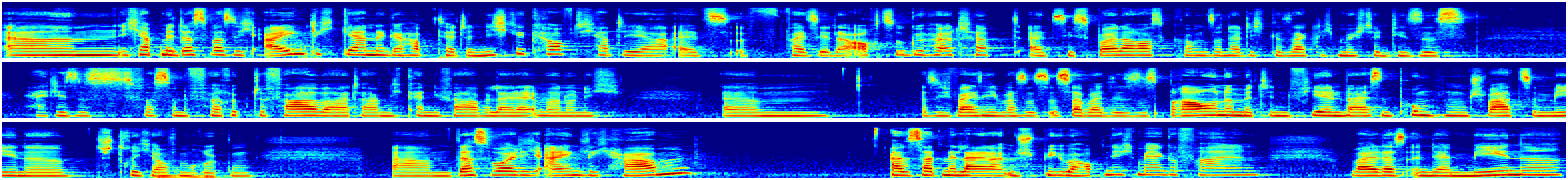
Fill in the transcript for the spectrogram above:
ähm, ich habe mir das, was ich eigentlich gerne gehabt hätte, nicht gekauft. Ich hatte ja, als, falls ihr da auch zugehört habt, als die Spoiler rausgekommen sind, hatte ich gesagt, ich möchte dieses, ja, dieses, was so eine verrückte Farbe hat, haben. Ich kann die Farbe leider immer noch nicht, ähm, also ich weiß nicht, was es ist, aber dieses Braune mit den vielen weißen Punkten, schwarze Mähne, Strich auf dem Rücken. Ähm, das wollte ich eigentlich haben. Also es hat mir leider im Spiel überhaupt nicht mehr gefallen, weil das in der Mähne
